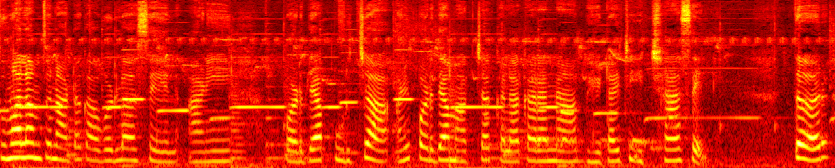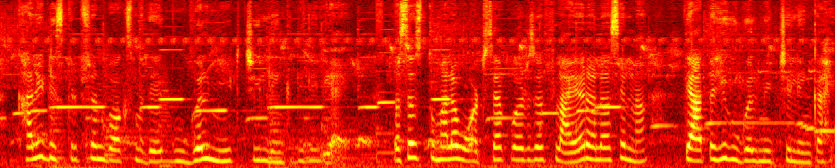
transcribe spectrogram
तुम्हाला आमचं नाटक आवडलं असेल आणि पडद्या पुढच्या आणि पडद्यामागच्या कलाकारांना भेटायची इच्छा असेल तर खाली डिस्क्रिप्शन बॉक्समध्ये गुगल मीटची लिंक दिलेली आहे. तसंच तुम्हाला व्हॉट्सॲपवर जर फ्लायर आलं असेल ना त्यातही गुगल मीटची लिंक आहे.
